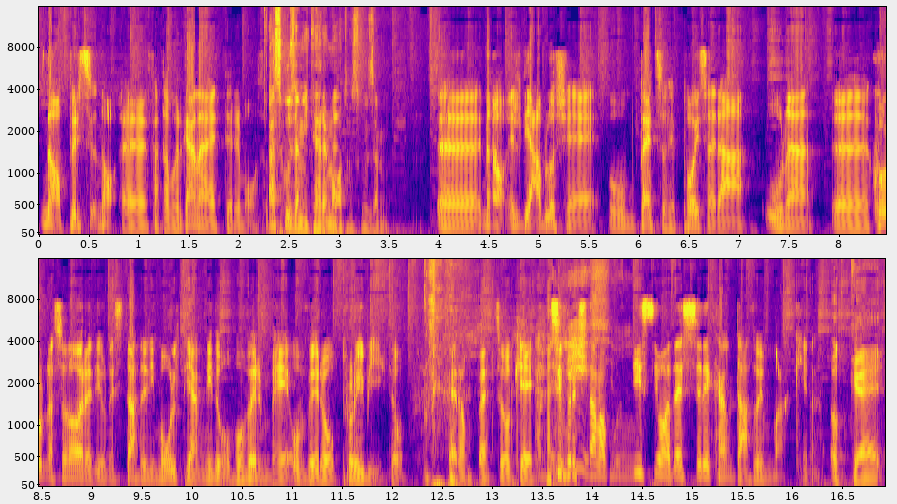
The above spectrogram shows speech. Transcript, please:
no, pers- no eh, Fata Morgana è Terremoto. Ah, scusami, terremoto, scusami. Eh, no, Il Diablo c'è un pezzo che poi sarà una eh, colonna sonora di un'estate di molti anni dopo per me, ovvero Proibito. Era un pezzo che si prestava moltissimo ad essere cantato in macchina. Ok.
